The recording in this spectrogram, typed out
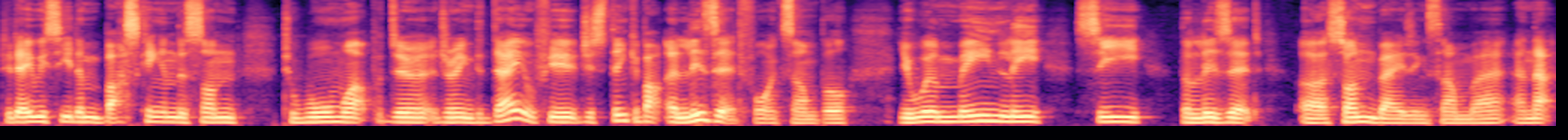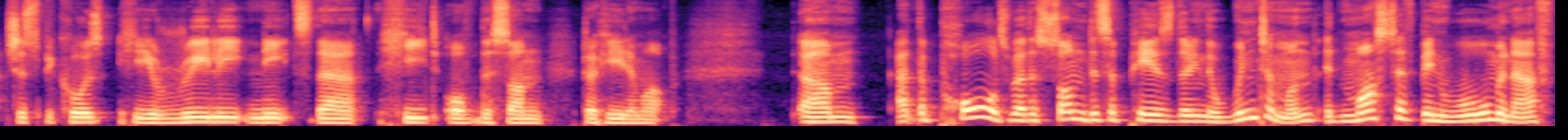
Today we see them basking in the sun to warm up dur during the day. If you just think about a lizard, for example, you will mainly see the lizard uh, sunbathing somewhere, and that's just because he really needs the heat of the sun to heat him up. Um, at the poles where the sun disappears during the winter month, it must have been warm enough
